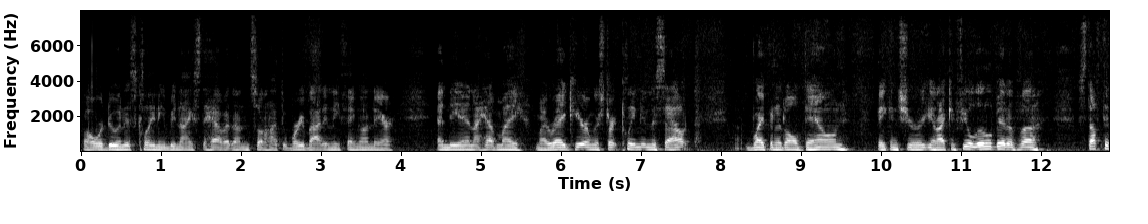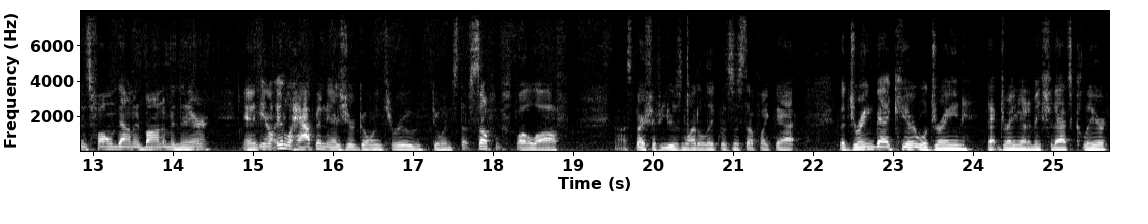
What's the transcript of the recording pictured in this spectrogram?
while we're doing this cleaning. It'd be nice to have it on so I don't have to worry about anything on there. And then I have my, my rag here. I'm going to start cleaning this out, wiping it all down, making sure, you know, I can feel a little bit of uh, stuff that is falling down in bottom in there. And, you know, it'll happen as you're going through doing stuff. Stuff will fall off, uh, especially if you're using a lot of liquids and stuff like that. The drain back here will drain. That drain, got to make sure that's clear.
